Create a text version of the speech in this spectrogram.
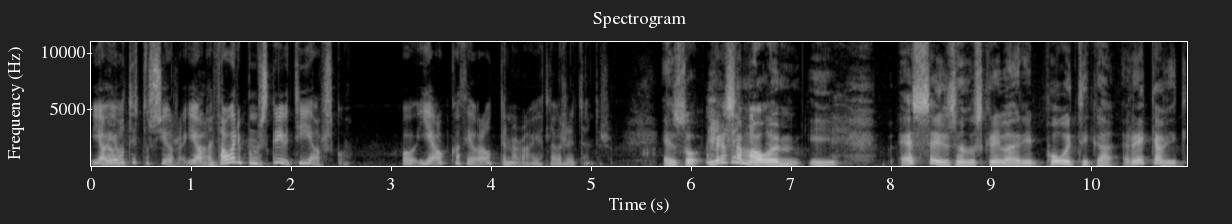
já, ég var 27 ára, já, en þá er ég búin að skrifa í 10 ár, sko. Og ég ákvað þegar ég var 18 ára, ég ætla að vera reytöndur. En svo lesa má um í essayu sem þú skrifaðir í Poetika Reykjavík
